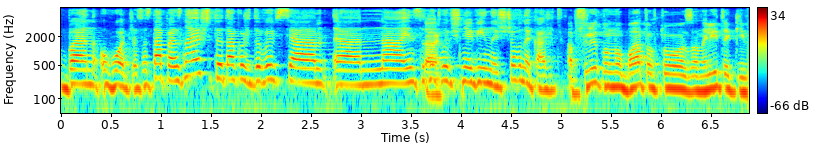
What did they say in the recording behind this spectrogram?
Бен Годжес. Остапе, я знаю, що ти також дивився е, на інститут Так. вивчення війни. Що вони кажуть? Абсолютно ну багато хто з аналітиків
